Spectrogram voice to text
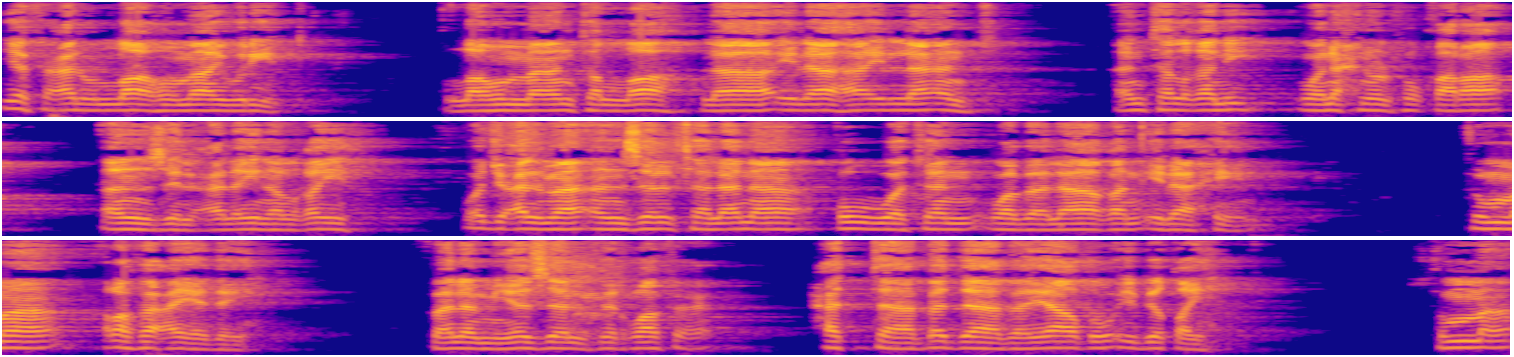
يفعل الله ما يريد. اللهم أنت الله لا إله إلا أنت أنت الغني ونحن الفقراء أنزل علينا الغيث واجعل ما أنزلت لنا قوة وبلاغا إلى حين. ثم رفع يديه فلم يزل في الرفع حتى بدا بياض إبطيه. ثم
